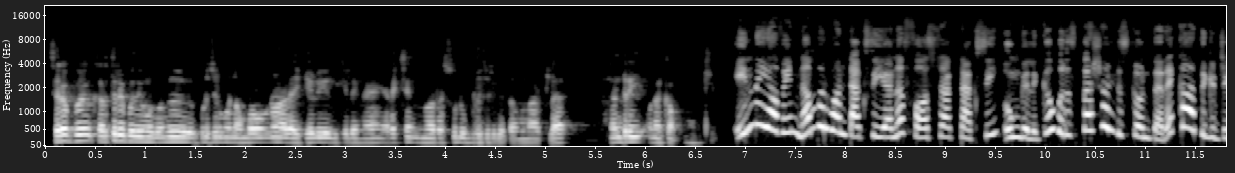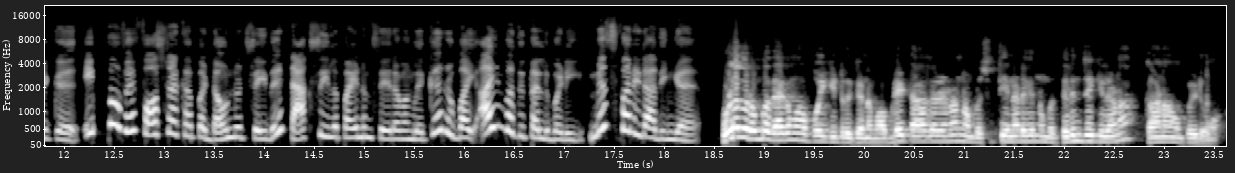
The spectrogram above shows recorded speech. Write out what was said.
சிறப்பு. கருத்துரை பதிவு உங்களுக்கு வந்து பிடிச்சிருக்கும் நம்புறோம். இன்னும் நிறைய கேள்விகள் கேளுங்க. எலெக்ஷன் வர சூடு பிடிச்சிருக்கு தமிழ்நாட்டுல. நன்றி வணக்கம். நன்றி. இந்தியாவின் நம்பர் ஒன் டாக்ஸியான ஃபாஸ்ட்ராக் டாக்ஸி உங்களுக்கு ஒரு ஸ்பெஷல் டிஸ்கவுண்ட் தர காத்துக்கிட்டு இருக்கு. இப்பவே ஃபாஸ்ட்ராக் ஆப்பை டவுன்லோட் செய்து டாக்ஸில பயணம் செய்றவங்களுக்கு ரூபாய் ஐம்பது தள்ளுபடி. மிஸ் பண்ணிடாதீங்க. உலகம் ரொம்ப வேகமா போய்கிட்டு இருக்கு. நம்ம அப்டேட் ஆகலைன்னா நம்மளை சுத்தி என்ன நடக்குதுன்னு நம்ம தெரிஞ்சுக்கலைன்னா காணாம போயிடுவோம்.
